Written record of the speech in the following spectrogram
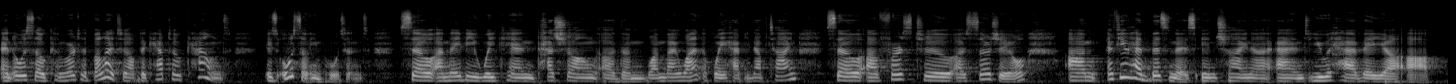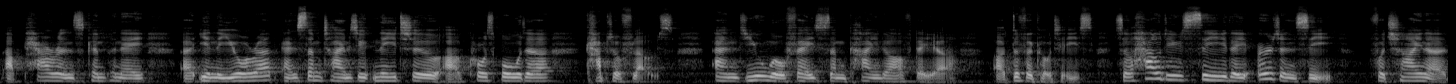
and also convertibility of the capital account is also important. So uh, maybe we can touch on uh, them one by one if we have enough time. So uh, first to Sergio, um, if you have business in China and you have a, a, a parent's company uh, in Europe, and sometimes you need to uh, cross-border capital flows, and you will face some kind of the uh, uh, difficulties. So how do you see the urgency for China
